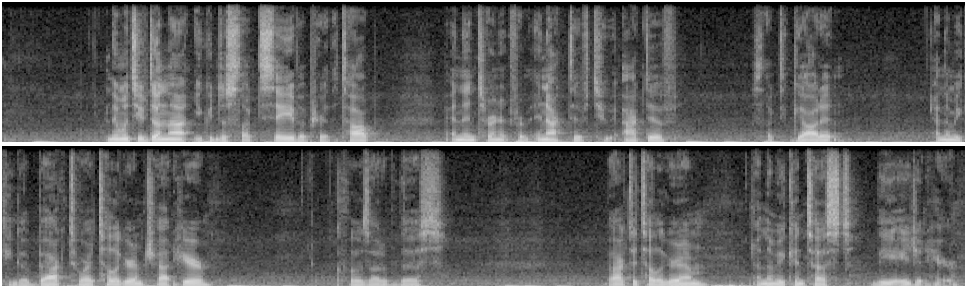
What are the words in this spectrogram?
then once you've done that you can just select save up here at the top and then turn it from inactive to active. Select got it. And then we can go back to our telegram chat here. Close out of this. Back to telegram. And then we can test the agent here.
